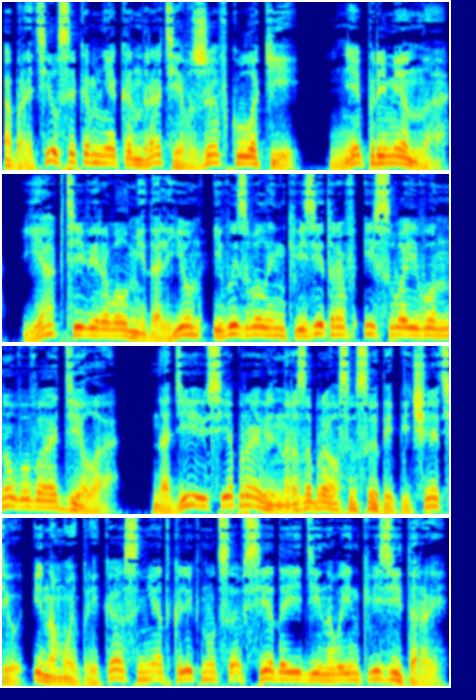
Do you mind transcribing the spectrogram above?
Обратился ко мне Кондратьев, сжав кулаки. «Непременно». Я активировал медальон и вызвал инквизиторов из своего нового отдела. Надеюсь, я правильно разобрался с этой печатью, и на мой приказ не откликнутся все до единого инквизиторы.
